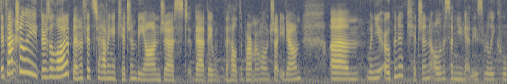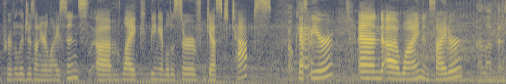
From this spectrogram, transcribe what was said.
it's smart. actually there's a lot of benefits to having a kitchen beyond just that they the health department won't shut you down um, when you open a kitchen, all of a sudden you get these really cool privileges on your license, um, like being able to serve guest taps, Okay. guest beer, and uh, wine and cider. I love this.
